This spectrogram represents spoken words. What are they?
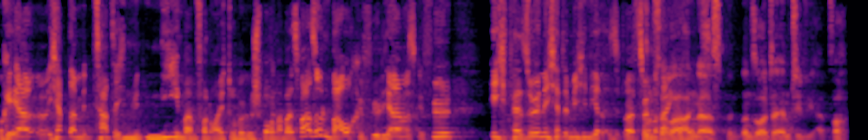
Okay, ja, ich habe damit tatsächlich mit niemandem von euch drüber gesprochen, aber es war so ein Bauchgefühl. Ich hatte das Gefühl, ich persönlich hätte mich in die Ich Situation finde es aber reingesetzt. anders. Man sollte MTV einfach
